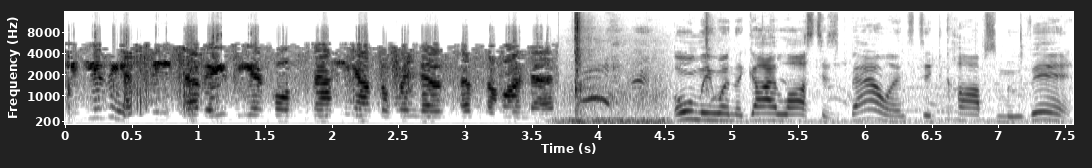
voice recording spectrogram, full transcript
He's using a seat of a vehicle, smashing out the windows of the Honda. Only when the guy lost his balance did cops move in.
